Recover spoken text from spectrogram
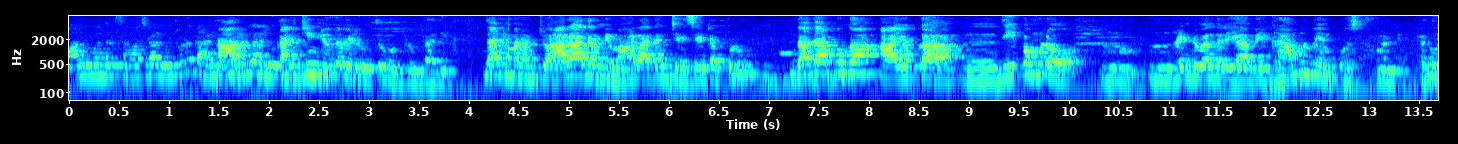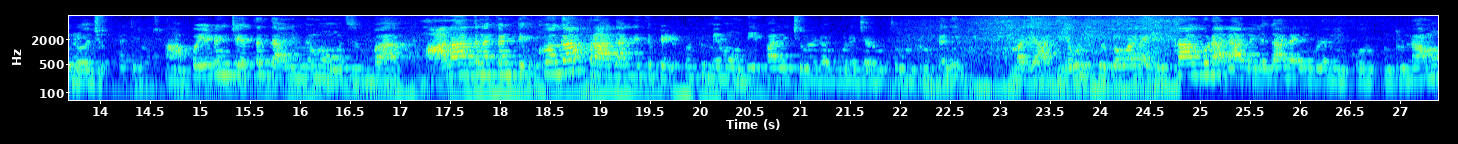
నాలుగు వందల సంవత్సరాల నుంచి కూడా నాలుగు. కంటిన్యూగా వెలుగుతూ ఉంటుంటుంది. దాన్ని మనం ఆరాధన మేము ఆరాధన చేసేటప్పుడు దాదాపుగా ఆ యొక్క దీపంలో రెండు వందల యాభై గ్రాములు మేము పోస్తామండి ప్రతిరోజు. పోయడం చేత దాన్ని మేము ఆరాధన కంటే ఎక్కువగా ప్రాధాన్యత పెట్టుకుంటూ మేము దీపాన్ని చూడడం కూడా జరుగుతూ ఉంటుంటుంది. మరి ఆ దేవుని కృప వల్ల ఇంకా కూడా అలా వెలగాలని కూడా మేము కోరుకుంటున్నాము.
